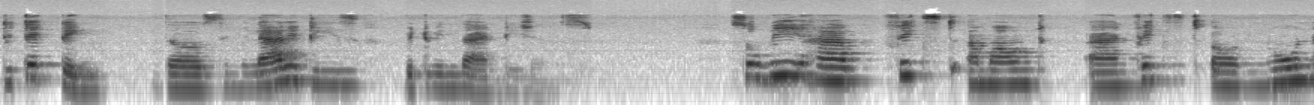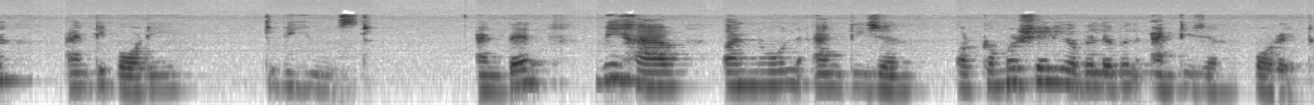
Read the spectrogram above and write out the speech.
detecting the similarities between the antigens. So we have fixed amount and fixed or known antibody to be used. And then we have a known antigen or commercially available antigen for it.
